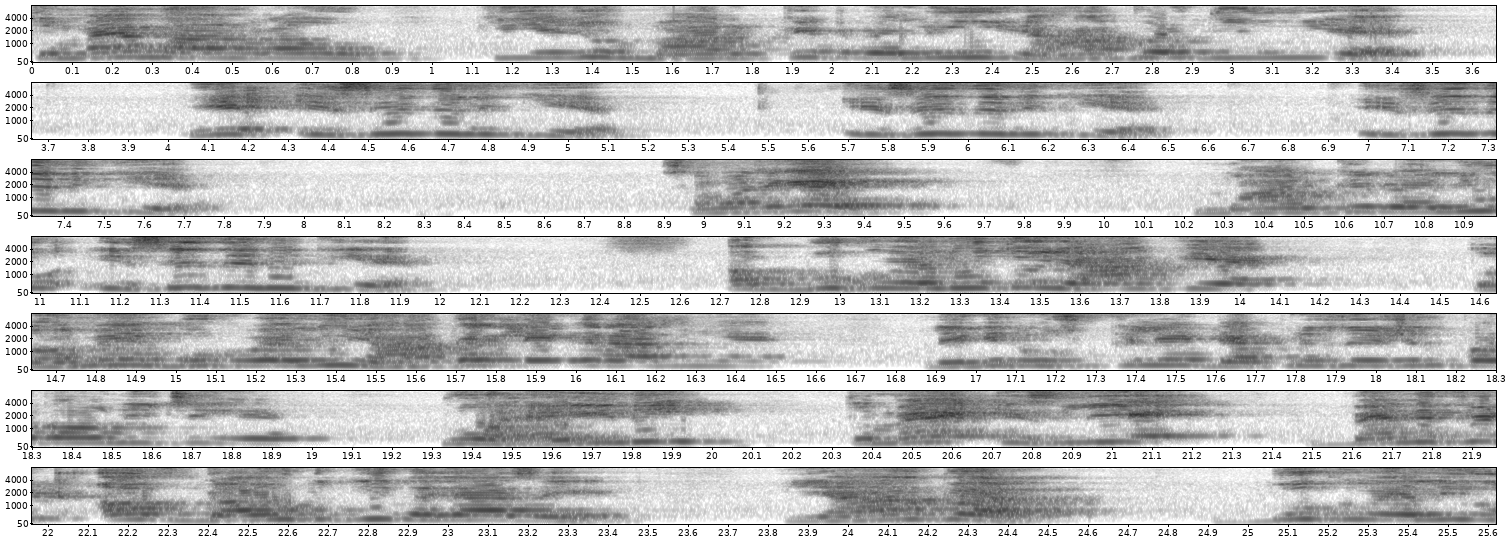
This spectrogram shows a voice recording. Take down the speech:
तो मैं मान रहा हूँ कि ये जो मार्केट वैल्यू यहाँ पर दी हुई है ये इसी दिन की है, इसी दिन की है, इसी दिन की है। समझ गए? मार्केट वैल्यू इसी दिन की है। अब बुक वैल्यू तो यहाँ की है तो हमें बुक वैल्यू यहाँ तक लेकर आनी है, लेकिन उसके लिए डेप्रिसिएशन पता होनी चाहिए। वो है ही नहीं तो मैं इसलिए बेनिफिट ऑफ़ डाउट की वजह से यहाँ पर बुक वैल्यू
